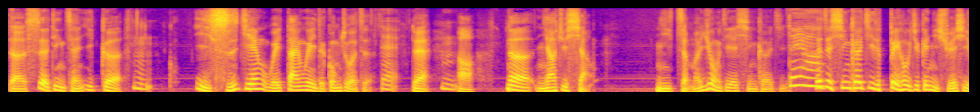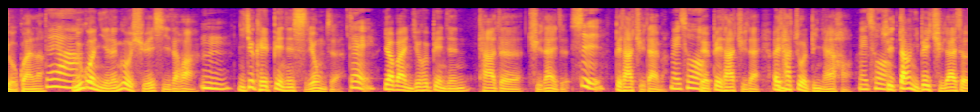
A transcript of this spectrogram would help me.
呃设定成一个嗯。以时间为单位的工作者，对对，嗯啊，那你要去想。你怎么用这些新科技？对啊，那这新科技的背后就跟你学习有关了。对啊，如果你能够学习的话，嗯，你就可以变成使用者。对，要不然你就会变成他的取代者，是被他取代嘛？没错，对，被他取代，而且他做的比你还好。没错，所以当你被取代的时候，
